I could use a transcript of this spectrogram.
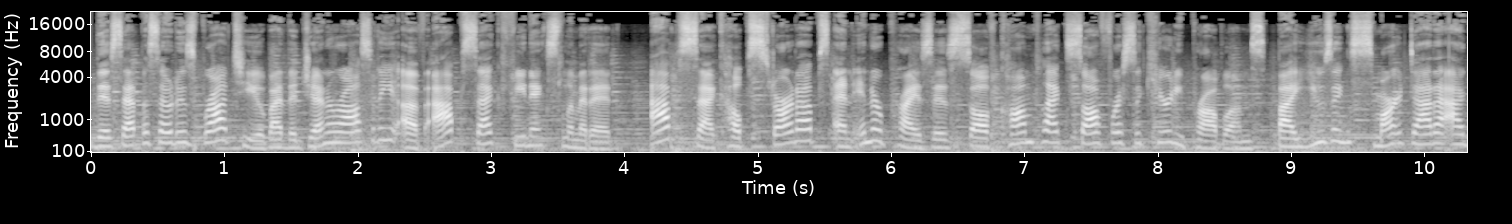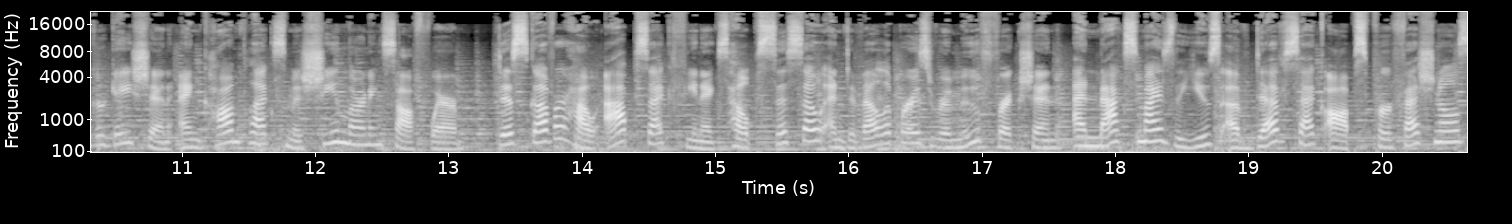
this episode is brought to you by the generosity of AppSec Phoenix Limited. AppSec helps startups and enterprises solve complex software security problems by using smart data aggregation and complex machine learning software. Discover how AppSec Phoenix helps CISO and developers remove friction and maximize the use of DevSecOps professionals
